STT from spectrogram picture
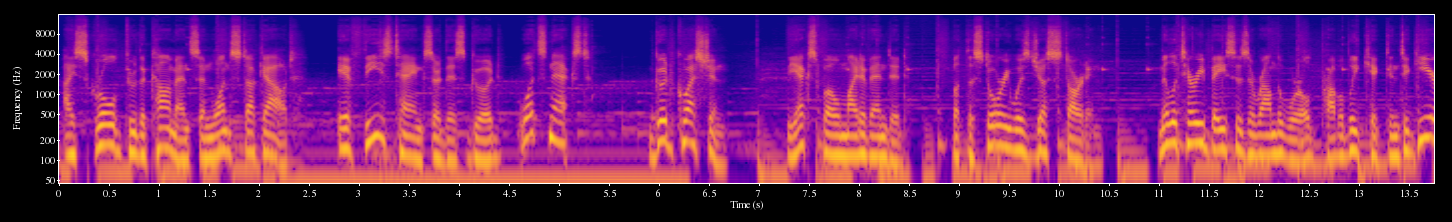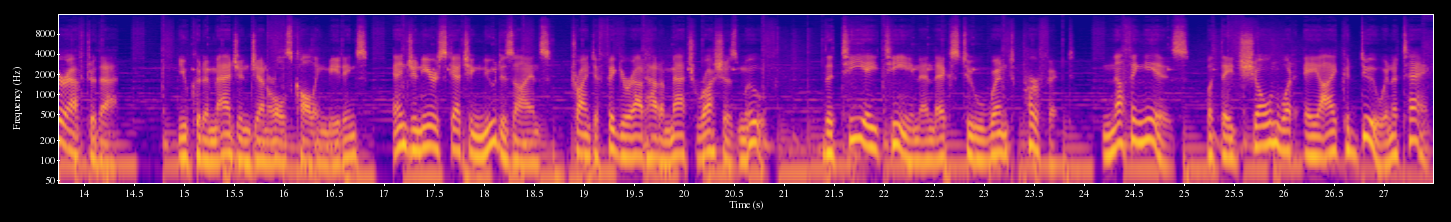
I scrolled through the comments and one stuck out. If these tanks are this good, what's next? Good question. The expo might have ended, but the story was just starting. Military bases around the world probably kicked into gear after that. You could imagine generals calling meetings, engineers sketching new designs, trying to figure out how to match Russia's move. The T-18 and X-2 went perfect. Nothing is, but they'd shown what AI could do in a tank.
